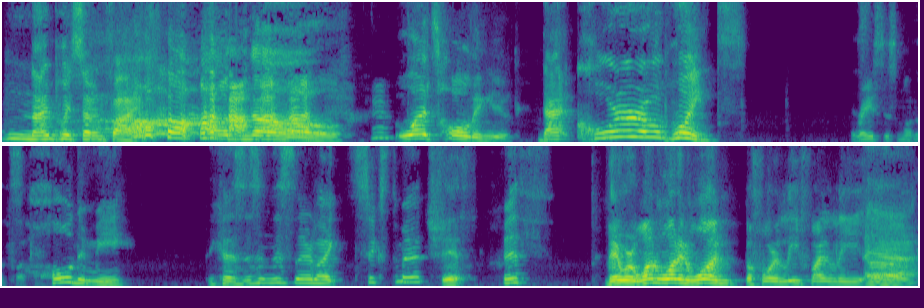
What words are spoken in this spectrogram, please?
Nine point seven five. Oh no! What's holding you? That quarter of a point Racist motherfucker. holding me because isn't this their like sixth match? Fifth. Fifth? They were one one and one before Lee finally uh, Yeah.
